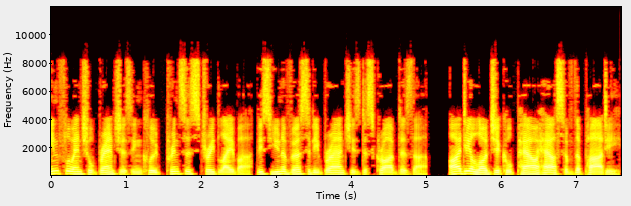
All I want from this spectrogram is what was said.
Influential branches include Princes Street Labour this university branch is described as the "...ideological powerhouse of the party",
